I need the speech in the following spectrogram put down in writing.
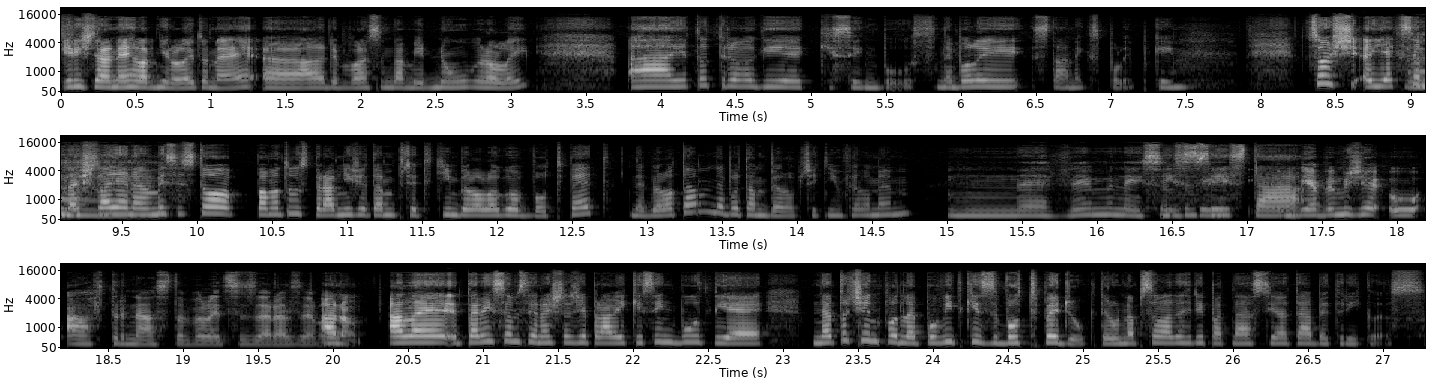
I když teda ne hlavní roli, to ne, uh, ale dabovala jsem tam jednu roli. A je to trilogie Kissing Booth, neboli Stánek z polipky. Což, eh, jak jsem našla, já nevím, jestli si to pamatuju správně, že tam předtím bylo logo Wattpad. Nebylo tam? Nebo tam bylo před tím filmem? Nevím, nejsem, Nejsem si si jistá. Já vím, že u After nás to velice zarazilo. Ano, ale tady jsem si našla, že právě Kissing Booth je natočen podle povídky z Wattpadu, kterou napsala tehdy 15-letá Beth Reekles.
